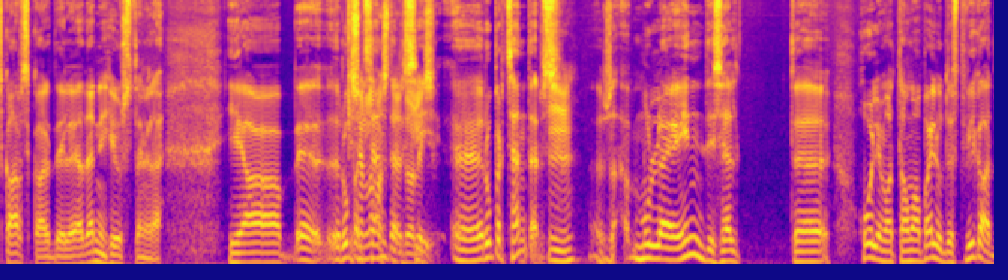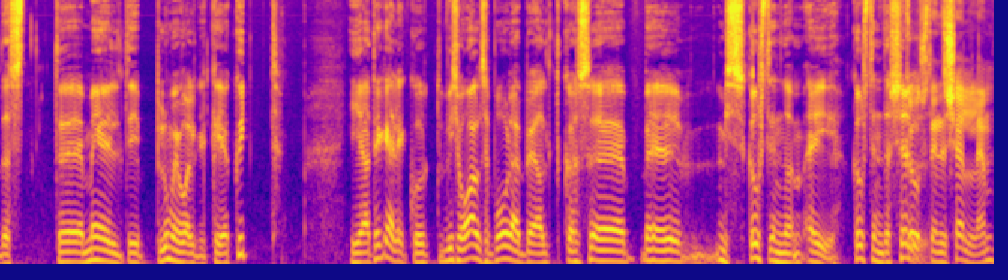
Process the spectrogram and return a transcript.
Skarsgårdile ja Danny Houstonile. Ja äh, Rupert Sandersi, äh, Rupert Sanders. Mm -hmm. mulle endiselt hoolimata oma paljudest vigadest meeldib lumivalgeke ja kütt ja tegelikult visuaalse poole pealt ka see, mis Ghost in the, ei, Ghost in the Shell. Ghost in the Shell, jah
